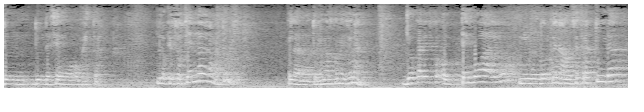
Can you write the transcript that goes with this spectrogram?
un, un deseo objetual. Lo que sostiene la dramaturgia, pues la dramaturgia más convencional. Yo carezco, o tengo algo, mi mundo ordenado se fractura,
